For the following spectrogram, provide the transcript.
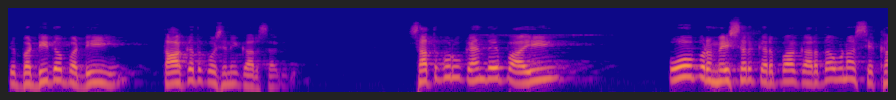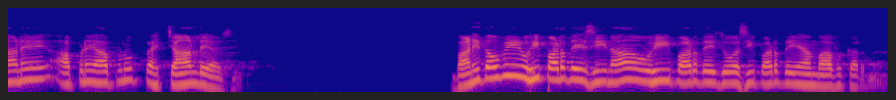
ਤੇ ਵੱਡੀ ਤੋਂ ਵੱਡੀ ਤਾਕਤ ਕੁਝ ਨਹੀਂ ਕਰ ਸਕਦੀ। ਸਤਿਗੁਰੂ ਕਹਿੰਦੇ, ਭਾਈ ਉਹ ਪਰਮੇਸ਼ਰ ਕਿਰਪਾ ਕਰਦਾ, ਉਹਨਾਂ ਸਿੱਖਾਂ ਨੇ ਆਪਣੇ ਆਪ ਨੂੰ ਪਹਿਚਾਨ ਲਿਆ ਸੀ। ਬਾਣੀ ਤਾਂ ਉਹ ਵੀ ਉਹੀ ਪੜ੍ਹਦੇ ਸੀ ਨਾ, ਉਹੀ ਪੜ੍ਹਦੇ ਜੋ ਅਸੀਂ ਪੜ੍ਹਦੇ ਆਂ, ਮਾਫ ਕਰਨਾ।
